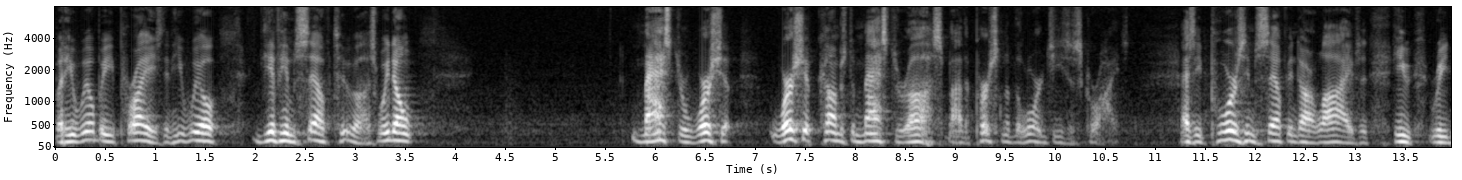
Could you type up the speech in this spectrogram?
But He will be praised and He will give Himself to us. We don't master worship worship comes to master us by the person of the Lord Jesus Christ. As He pours Himself into our lives, and He re-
